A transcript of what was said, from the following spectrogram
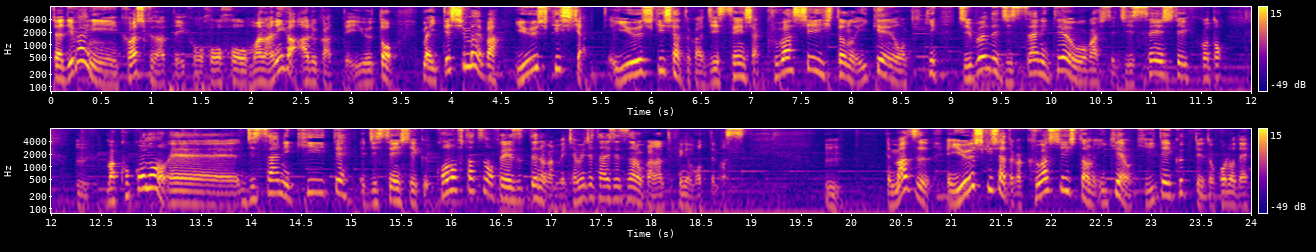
じゃあ、 DeFi に詳しくなっていく方法、まあ何があるかっていうと、まあ言ってしまえば、有識者、有識者とか実践者、詳しい人の意見を聞き、自分で実際に手を動かして実践していくこと。うん。まあ、ここの、えー、実際に聞いて実践していく。この2つのフェーズっていうのがめちゃめちゃ大切なのかなっていうふうに思ってます。うん。まず、有識者とか詳しい人の意見を聞いていくっていうところで、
